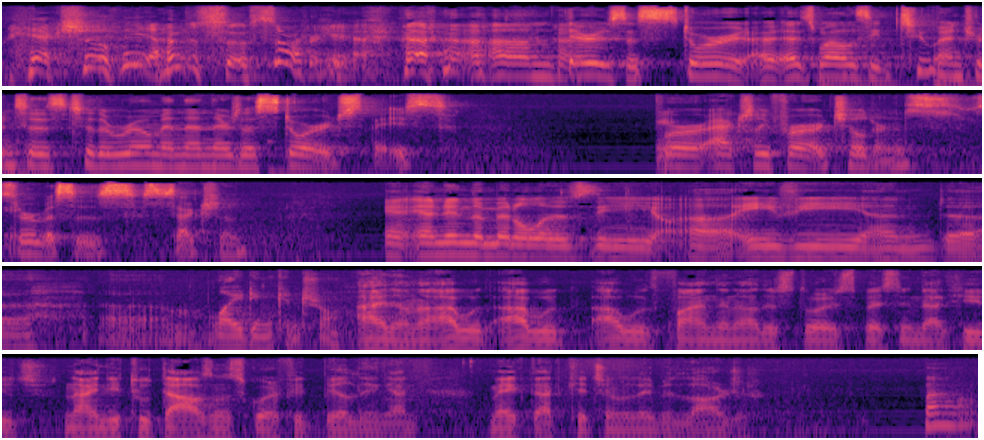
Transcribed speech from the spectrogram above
Actually, I'm so sorry. Um, there's a storage, as well as the two entrances to the room, and then there's a storage space for, actually for our children's services section. And, and in the middle is the uh, AV and uh, um, lighting control. I don't know, I would, I would, I would find another storage space in that huge 92,000 square feet building and make that kitchen a little bit larger. Well,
